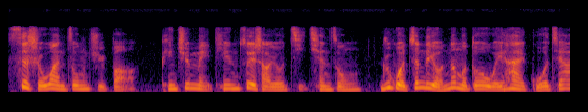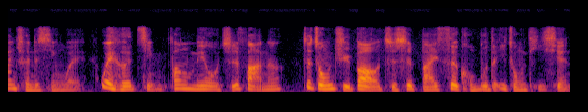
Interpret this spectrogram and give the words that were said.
四十万宗举报，平均每天最少有几千宗。如果真的有那么多危害国家安全的行为，为何警方没有执法呢？这种举报只是白色恐怖的一种体现。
